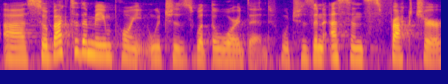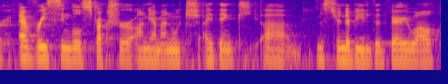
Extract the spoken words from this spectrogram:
Uh, so back to the main point, which is what the war did, which is in essence fracture every single structure on Yemen, which I think uh, Mr. Nabil did very well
